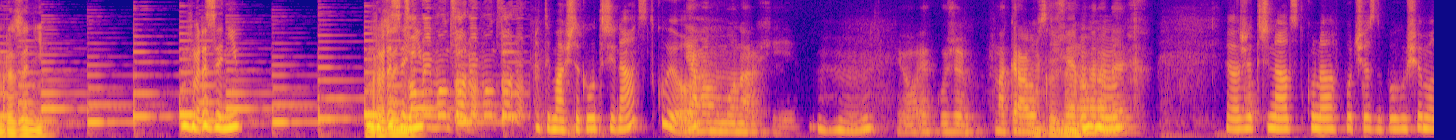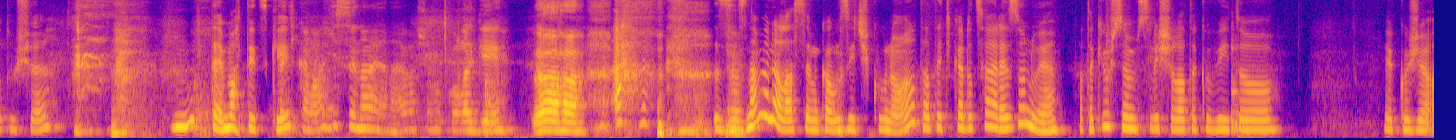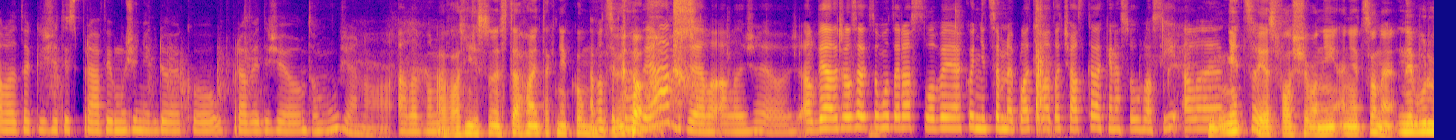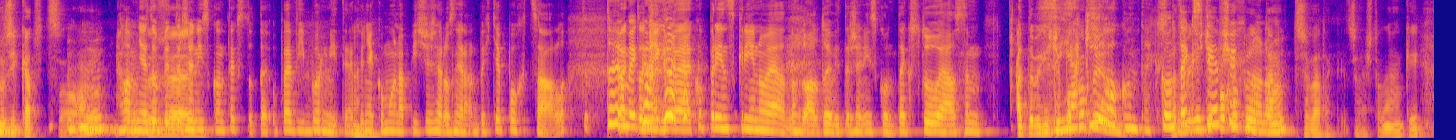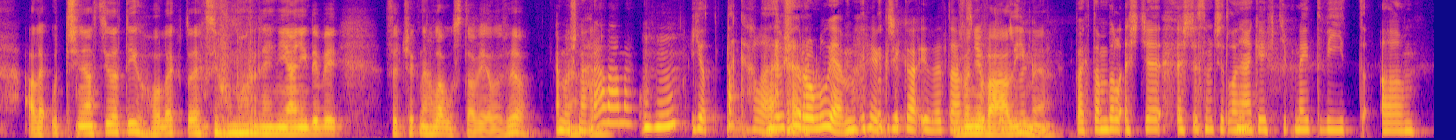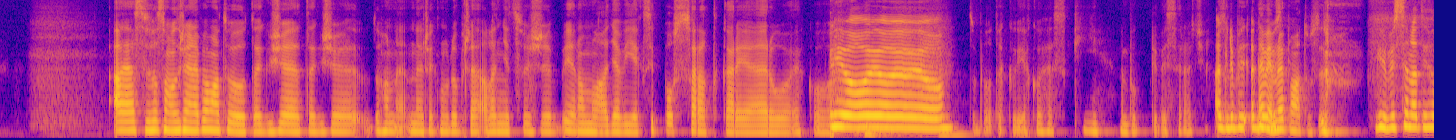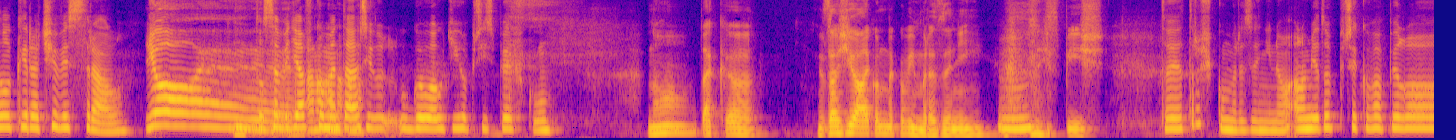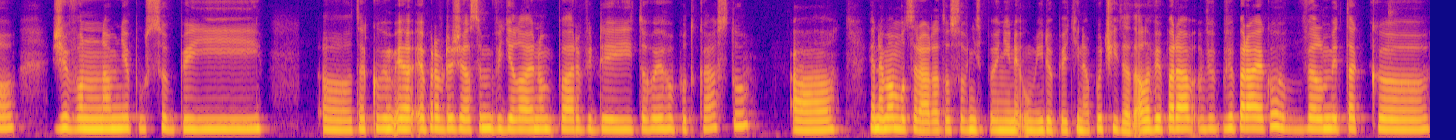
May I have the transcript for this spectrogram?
Mrzení. Mrzení. Mrzení. A ty máš takovou třináctku, jo? Já mám monarchii. Mhm. Jo, jakože na královských Jakože- Vinohradech. Já, že třináctku na počest Bohuše Matuše. Tematicky. Teďka Ládi syna je, ne, vašeho kolegy. Aha. Zaznamenala jsem kauzičku, no, ta teďka docela rezonuje. A taky už jsem slyšela takový to, jakože, ale tak, že ty zprávy může někdo jako upravit, že jo. To může, no, ale on... A vlastně, že se nestává jen tak někomu. A on se k tomu vyjádřil, ale že jo. že- Ale vyjádřil se k tomu teda slovy, jako nic jsem neplatila, ta částka taky nesouhlasí, ale... Něco je sfalšovaný a něco ne. Nebudu říkat co. Mhm. Hlavně je to protože- vytržený z kontextu, to je úplně výborný. Ty jako někomu napíšeš, že hrozně rád bych tě pochcal, To, to je pak mega... to někdo jako print screenuje, no ale to je vytržený z kontextu, já jsem... A to bych ještě Z pochopil. jakého kontextu? A to bych Kontext ještě je všechno, pochopil, no. Tam třeba tak, třeba štovánky. Ale u 13 letých holek to jaksi humor není. Ani kdyby se člověk na hlavu stavěl, že jo? A my už nahráváme? Mhm. Jo, takhle. My už rolujem, jak říká Iveta. Takzvaně z Podpotvek. válíme. Pak tam byl ještě, ještě jsem četla nějaký vtipný tweet, um, a já si ho samozřejmě nepamatuju, takže, takže toho ne, neřeknu dobře, ale něco, že jenom Láďa ví, jak si posrat kariéru. Jako, Jo, jo, jo, jo. To bylo takový jako hezký, nebo kdyby si radši... A kdyby, a Nevím, kdyby, nepamatuju si. kdyby se na ty holky radši vysral. Jo, je, je, je, To jsem viděla v ano, komentáři Ano, u- u Go Autího příspěvku. No, tak uh, zažívá jako takový mrzení. Mm. Nejspíš. To je trošku mrzení, no, ale mě to překvapilo, že on na mě působí uh, takovým, je, je pravda, že já jsem viděla jenom pár videí toho jeho podcastu a já nemám moc ráda to slovní spojení neumí do pěti napočítat, ale vypadá, vy, vypadá jako velmi tak uh,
